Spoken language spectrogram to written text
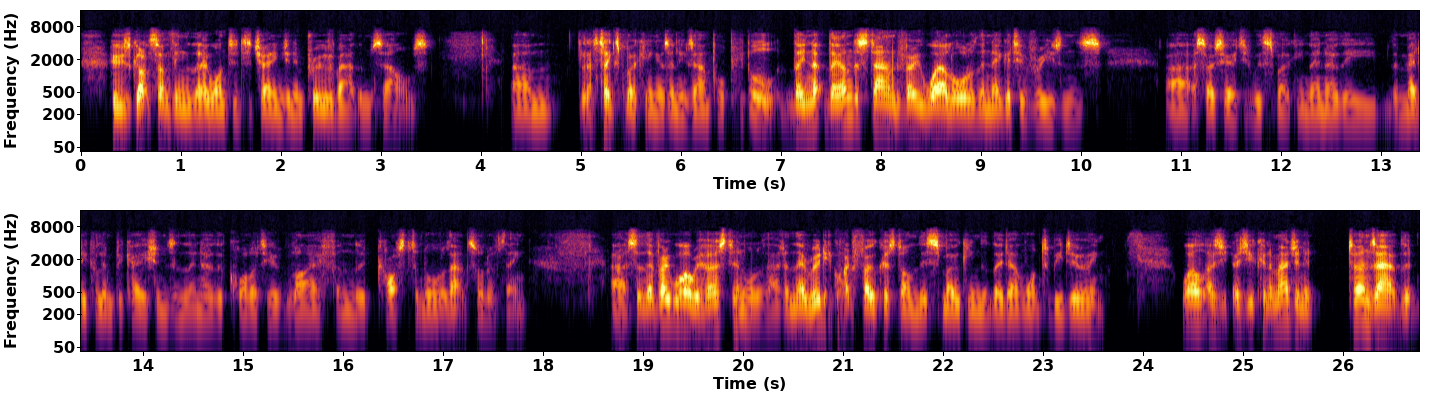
who's got something that they wanted to change and improve about themselves, um, let's take smoking as an example. People they they understand very well all of the negative reasons uh, associated with smoking. They know the the medical implications and they know the quality of life and the cost and all of that sort of thing. Uh, so they're very well rehearsed in all of that, and they're really quite focused on this smoking that they don't want to be doing. Well, as as you can imagine, it turns out that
